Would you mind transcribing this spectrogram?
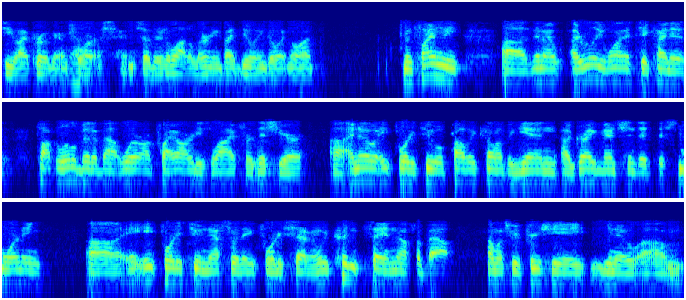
CUI program yeah. for us. And so there's a lot of learning by doing going on. And finally, uh, then I, I, really wanted to kind of talk a little bit about where our priorities lie for this year. Uh, I know 842 will probably come up again. Uh, Greg mentioned it this morning. 842 nests with 847. We couldn't say enough about how much we appreciate, you know, um,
